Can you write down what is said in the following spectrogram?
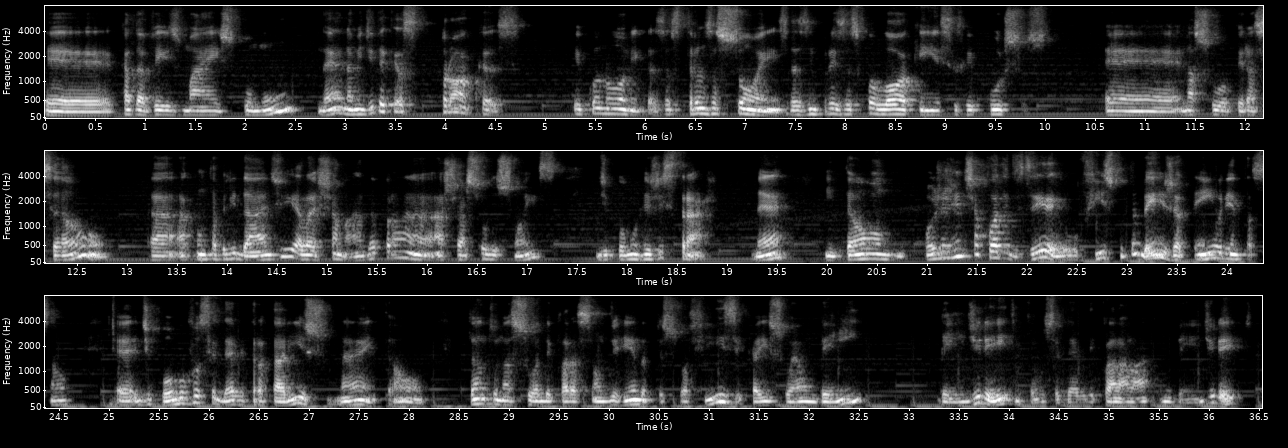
é, cada vez mais comum, né? na medida que as trocas econômicas, as transações, as empresas coloquem esses recursos é, na sua operação, a, a, contabilidade ela é chamada para achar soluções de como registrar, né? Então, hoje a gente já pode dizer, o fisco também já tem orientação é, de como você deve tratar isso, né? Então, tanto na sua declaração de renda pessoa física, isso é um bem, bem em direito, então você deve declarar lá como bem em direito,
